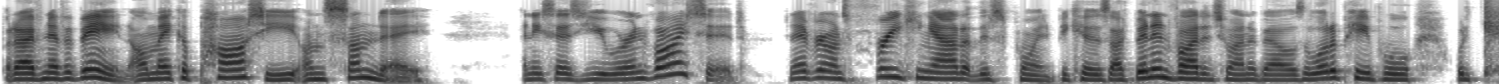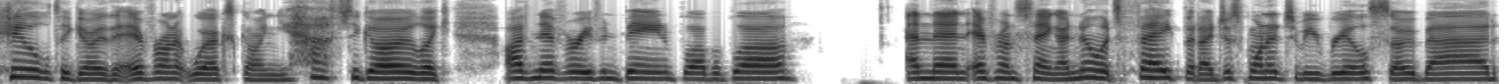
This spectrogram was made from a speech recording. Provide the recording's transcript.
but I've never been. I'll make a party on Sunday. And he says, You were invited. And everyone's freaking out at this point because I've been invited to Annabel's. A lot of people would kill to go there. Everyone at work's going, You have to go. Like, I've never even been, blah, blah, blah. And then everyone's saying, I know it's fake, but I just want it to be real so bad.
